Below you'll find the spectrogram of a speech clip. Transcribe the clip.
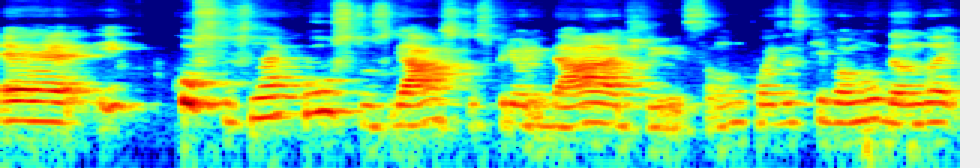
É, e custos, né? Custos, gastos, prioridades, são coisas que vão mudando aí.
